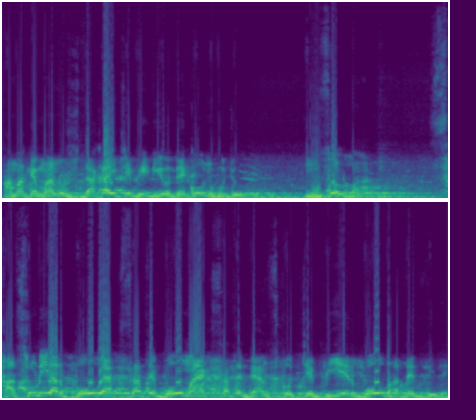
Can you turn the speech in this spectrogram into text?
আমাকে মানুষ দেখাইছে ভিডিও, দেখুন হুজুর, মুসলমান। শাশুড়ি আর বউ একসাথে বৌমা একসাথে ড্যান্স করছে, বিয়ের বউ ভাতের দিনে।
